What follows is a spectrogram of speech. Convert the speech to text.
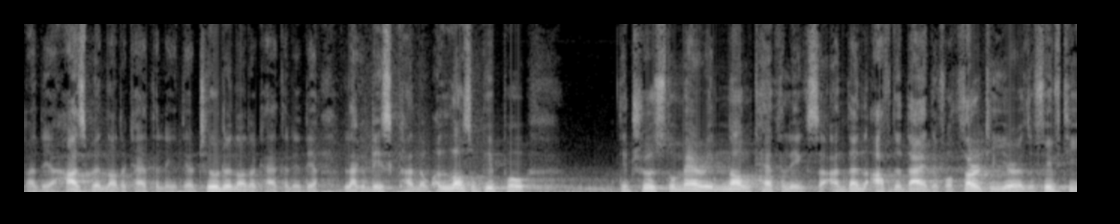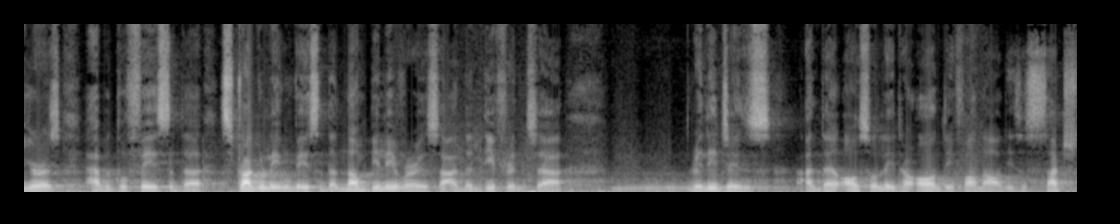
but their husband not a Catholic, their children not a Catholic. They're like this kind of. A lot of people they choose to marry non-Catholics, and then after that, for 30 years, 50 years, have to face the struggling with the non-believers and the different uh, religions and then also later on they found out it's such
